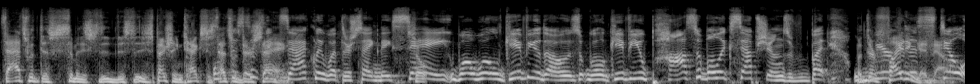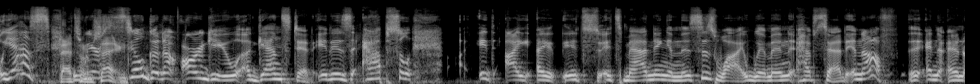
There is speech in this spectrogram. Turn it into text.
that's what this some of this, this especially in Texas. Well, that's what they're saying. Exactly what they're saying. They say, "Well, we'll give you those. We'll give you possible exceptions, but But they're we're fighting it now. yes, That's what I'm we're saying. still going to argue against it. It is absolutely." It, I, I, it's, it's maddening, and this is why women have said enough, and and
